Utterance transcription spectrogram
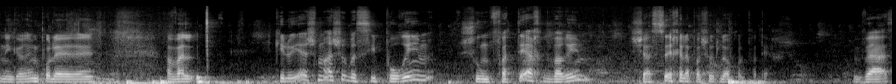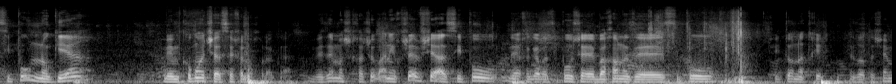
ניגרים פה ל... אבל כאילו יש משהו בסיפורים שהוא מפתח דברים שהשכל הפשוט לא יכול לפתח. והסיפור נוגע במקומות שהשכל לא יכול לגעת. וזה מה שחשוב. אני חושב שהסיפור, דרך אגב, הסיפור שבחרנו זה סיפור שאיתו נתחיל, בעזרת השם,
